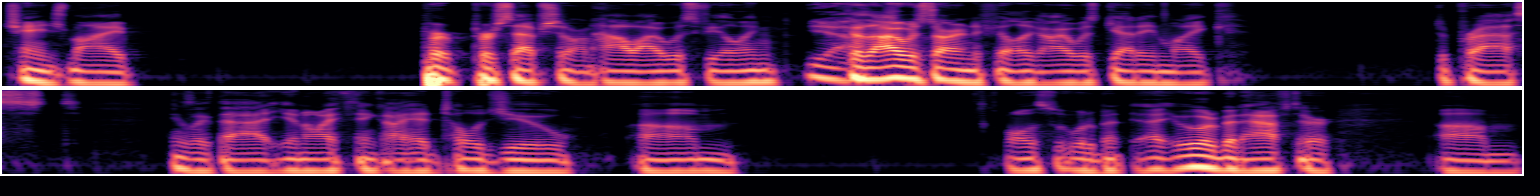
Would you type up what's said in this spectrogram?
changed my per- perception on how I was feeling. Yeah. because I was starting to feel like I was getting like depressed, things like that. You know, I think I had told you. Um, well, this would have been it would have been after um,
